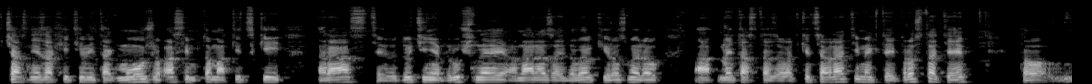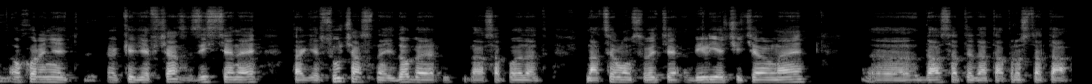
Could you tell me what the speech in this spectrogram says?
včas nezachytili, tak môžu asymptomaticky rásť v dutine brušnej a naraz aj do veľkých rozmerov a metastazovať. Keď sa vrátime k tej prostate, to ochorenie, keď je včas zistené, tak je v súčasnej dobe, dá sa povedať, na celom svete vyliečiteľné. E, dá sa teda tá prostata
